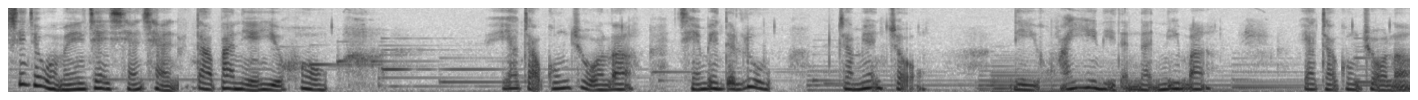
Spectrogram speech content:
现在我们再想想到半年以后要找工作了，前面的路怎么样走？你怀疑你的能力吗？要找工作了，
